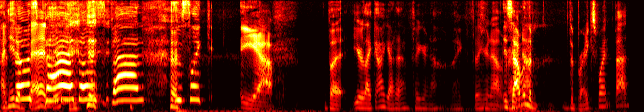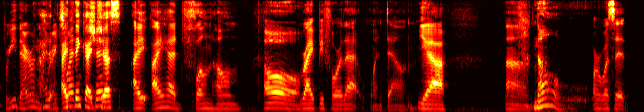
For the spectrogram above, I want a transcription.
I need that a was bed, bad. That was bad. It's like, yeah. But you're like, I got it. I'm figuring out, like, figuring out. Is right that when the the brakes went bad? Were you there when the I, brakes I went? think I shit? just I I had flown home Oh. right before that went down. Yeah. Um, No. or was it?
